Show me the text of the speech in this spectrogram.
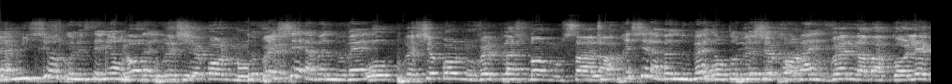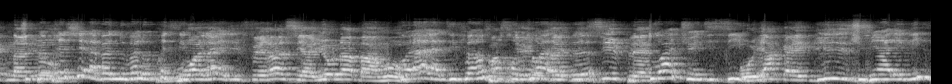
la mission que le Seigneur nous a laissée. De prêcher la bonne nouvelle. Oh, prêcher bonne nouvelle place na Tu vas prêcher la bonne nouvelle dans Oh, ton lieu de travail. Tu peux prêcher la bonne nouvelle auprès de tes voilà la collègues. Voilà la différence entre toi et eux. disciple Toi, tu es disciple. Tu viens à l'église.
